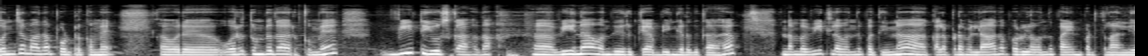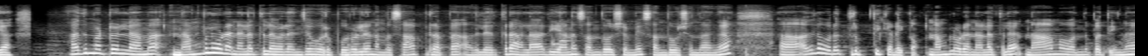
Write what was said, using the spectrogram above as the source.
கொஞ்சமாக தான் போட்டிருக்கோமே. ஒரு ஒரு துண்டு தான் இருக்குமே. வீட்டு யூஸ்க்காக தான். வீணாக வந்து இருக்குது அப்படிங்கிறதுக்காக நம்ம வீட்டில் வந்து பார்த்திங்கன்னா கலப்படம் இல்லாத பொருளை வந்து பயன்படுத்தலாம் இல்லையா? அது மட்டும் இல்லாமல் நம்மளோட நிலத்துல விளைஞ்ச ஒரு பொருளை நம்ம சாப்பிட்றப்ப அதில் இருக்கிற அலாதியான சந்தோஷமே சந்தோஷந்தாங்க. அதில் ஒரு திருப்தி கிடைக்கும். நம்மளோட நிலத்துல நாம் வந்து பார்த்திங்கன்னா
